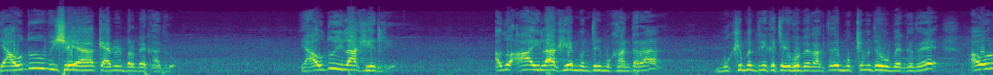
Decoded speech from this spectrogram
ಯಾವುದೂ ವಿಷಯ ಕ್ಯಾಬಿನೆಟ್ ಬರಬೇಕಾದ್ರೂ, ಯಾವುದೂ ಇಲಾಖೆ ಇರಲಿ, ಅದು ಆ ಇಲಾಖೆಯ ಮಂತ್ರಿ ಮುಖಾಂತರ ಮುಖ್ಯಮಂತ್ರಿ ಕಚೇರಿಗೆ ಹೋಗಬೇಕಾಗ್ತದೆ, ಮುಖ್ಯಮಂತ್ರಿ ಹೋಗಬೇಕಾಗ್ತದೆ, ಅವರು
